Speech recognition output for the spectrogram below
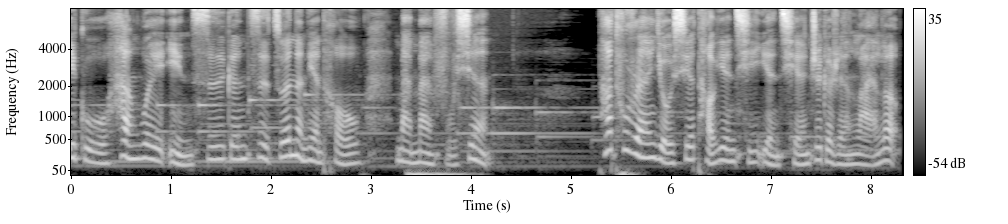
一股捍卫隐私跟自尊的念头慢慢浮现。她突然有些讨厌起眼前这个人来了。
